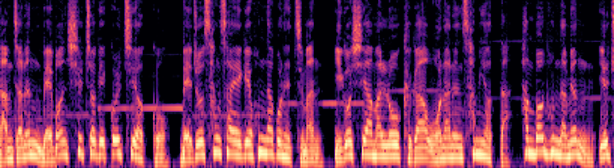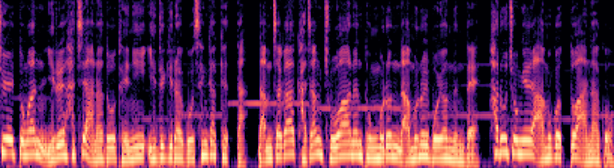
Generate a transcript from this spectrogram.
남자는 매번 실적이 꼴찌였고 매주 상사에게 혼나곤 했지만 이것이야말로 그가 원하는 삶이었다. 한번 혼나면 일주일 동안 일을 하지 않아도 되니 이득이라고 생각했다. 남자가 가장 좋아하는 동물은 나무늘보였는데 하루 종일 아무것도 안 하고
